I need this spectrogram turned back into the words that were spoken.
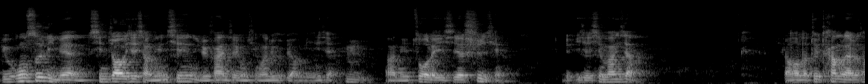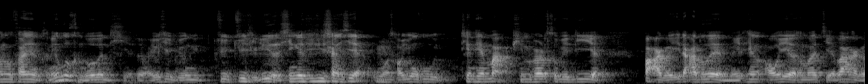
比如公司里面新招一些小年轻，你就发现这种情况就会比较明显。嗯啊，你做了一些事情，一些新方向，然后呢，对他们来说，他们发现肯定会有很多问题，对吧？尤其比如你具具体例子，新 APP 上线，嗯我操，用户天天骂，评分特别低，bug 一大堆，每天熬夜他妈解 bug，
